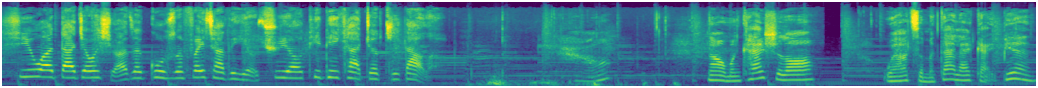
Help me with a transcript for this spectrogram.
希望大家会喜欢这故事，非常的有趣哟，听听看就知道了。好，那我们开始喽。我要怎么带来改变？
